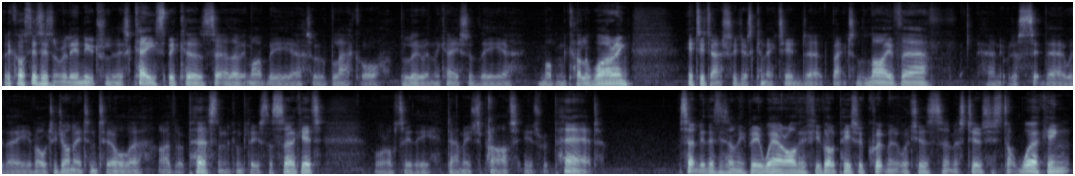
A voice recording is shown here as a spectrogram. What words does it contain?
But of course this isn't really a neutral in this case because uh, although it might be uh, sort of black or blue in the case of the uh, modern colour wiring, it is actually just connected uh, back to the live there and it will just sit there with a voltage on it until uh, either a person completes the circuit or obviously the damaged part is repaired. Certainly this is something to be aware of if you've got a piece of equipment which has uh, mysteriously stopped working.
